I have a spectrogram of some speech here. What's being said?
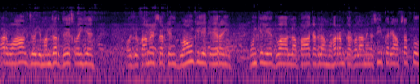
ہر وہ آنکھ جو یہ منظر دیکھ رہی ہے اور جو کامنٹ سر کے دعاؤں کے لیے کہہ رہی ہیں، ان کے لیے دعا اللہ پاک اگلا محرم کربلا میں نصیب کرے آپ سب کو۔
